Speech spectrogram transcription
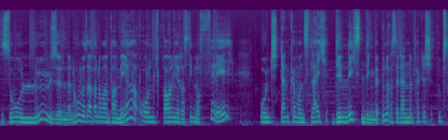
so lösen. Dann holen wir uns einfach nochmal ein paar mehr und bauen hier das Ding noch fertig. Und dann können wir uns gleich dem nächsten Ding widmen, was ja dann praktisch, ups,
